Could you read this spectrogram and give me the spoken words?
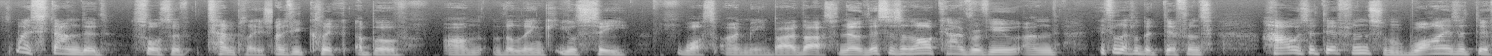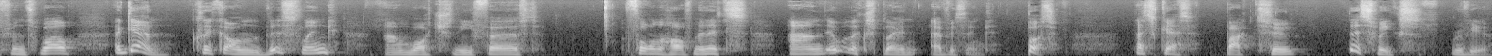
it's my standard sort of template. And if you click above on the link, you'll see what I mean by that. Now, this is an archive review and it's a little bit different. How is it different and why is it different? Well, again, click on this link and watch the first four and a half minutes and it will explain everything. But let's get back to this week's review.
